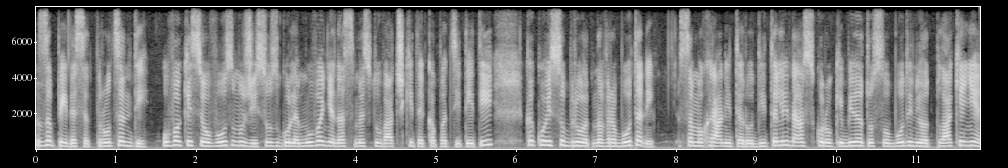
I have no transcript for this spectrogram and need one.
за 50%. Ова ќе се овозможи со зголемување на сместувачките капацитети, како и со бројот на вработени. Самохраните родители наскоро ќе бидат ослободени од плаќање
